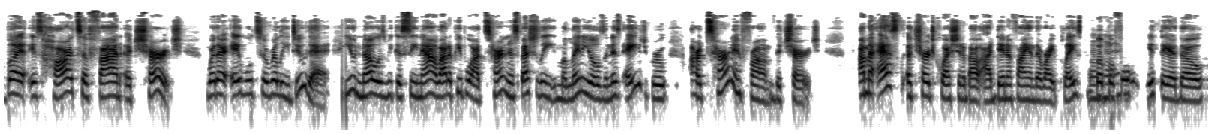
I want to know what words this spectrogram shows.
but it's hard to find a church where they're able to really do that. You know, as we can see now, a lot of people are turning, especially millennials in this age group, are turning from the church. I'm gonna ask a church question about identifying the right place. Mm-hmm. But before we get there, though,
